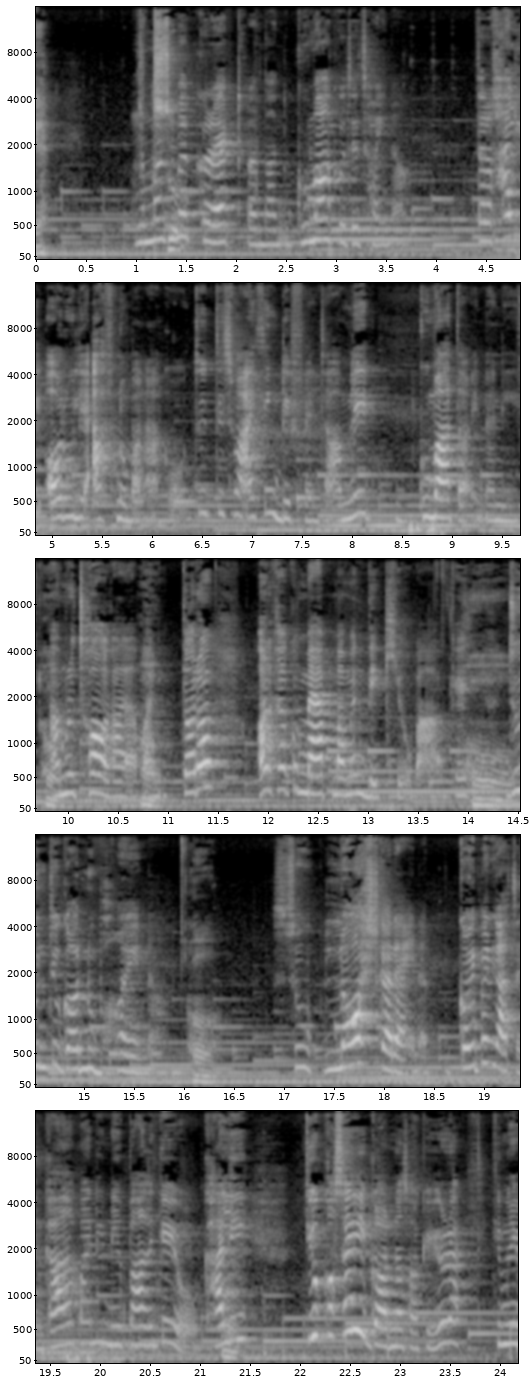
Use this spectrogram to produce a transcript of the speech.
क्या। करेक्ट गुमाएको चाहिँ छैन तर खालि अरूले आफ्नो बनाएको त्यो त्यसमा आई थिङ्क डिफ्रेन्ट छ। हामीले गुमा त होइन नि। हाम्रो छ गाला पनि। तर अर्काको म्यापमा पनि देखियो बा के। जुन त्यो गर्नु भएन। हो। सो लस्ट गराएन कोही पनि गएको छैन। काला पानी नेपालकै हो। खालि त्यो कसरी गर्न सक्यो? एउटा तिमीले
